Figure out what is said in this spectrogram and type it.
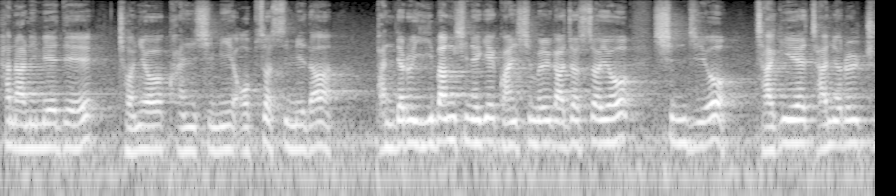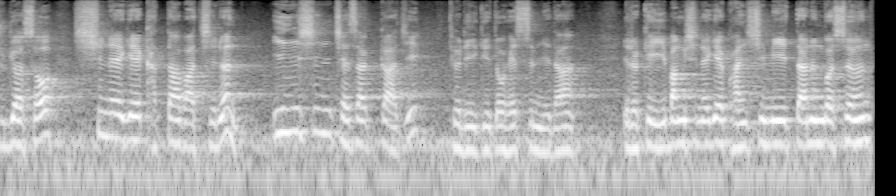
하나님에 대해 전혀 관심이 없었습니다. 반대로 이방신에게 관심을 가졌어요. 심지어 자기의 자녀를 죽여서 신에게 갖다 바치는 인신 제사까지 드리기도 했습니다. 이렇게 이방신에게 관심이 있다는 것은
